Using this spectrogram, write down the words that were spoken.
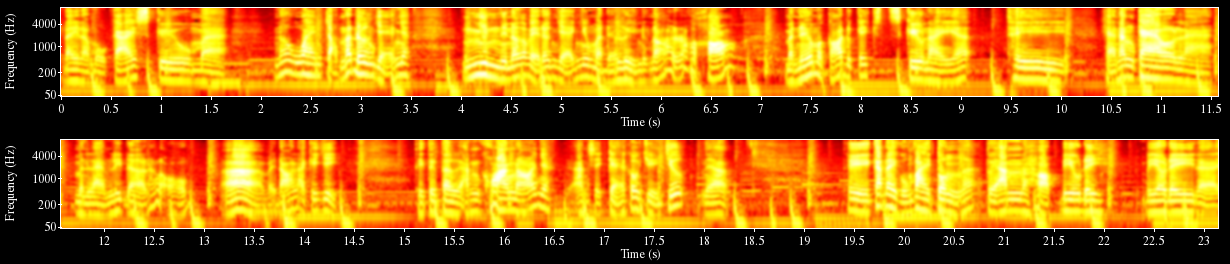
đây là một cái skill mà nó quan trọng nó đơn giản nha. Nhìn thì nó có vẻ đơn giản nhưng mà để luyện được nó rất là khó. Mà nếu mà có được cái skill này á thì khả năng cao là mình làm leader rất là ổn. À vậy đó là cái gì? Thì từ từ anh khoan nói nha anh sẽ kể câu chuyện trước nha thì cách đây cũng vài tuần á tụi anh họp BOD BOD là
